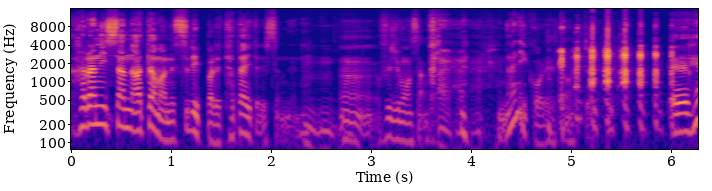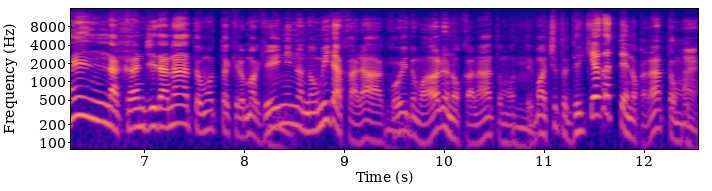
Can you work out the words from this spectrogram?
原西さんの頭ねスリッパで叩いたりするんだよね、うん藤本さんが、はいはいはい。何これ？と思って。えー変な感じだなと思ったけど、まあ、芸人の飲みだからこういうのもあるのかなと思って、まあ、ちょっと出来上がってんのかなと思って、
